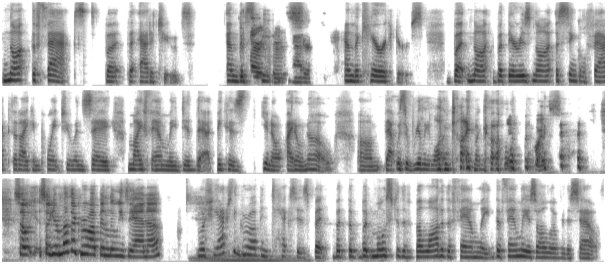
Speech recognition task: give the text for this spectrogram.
Not the facts but the attitudes and the, the pattern and the characters but not but there is not a single fact that i can point to and say my family did that because you know i don't know. Um, that was a really long time ago. Yeah, of course. So so your mother grew up in louisiana. Well she actually grew up in texas but but the but most of the a lot of the family the family is all over the south.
